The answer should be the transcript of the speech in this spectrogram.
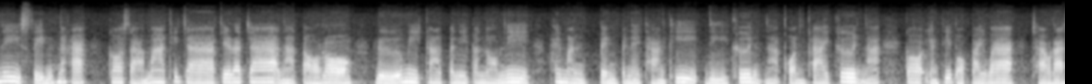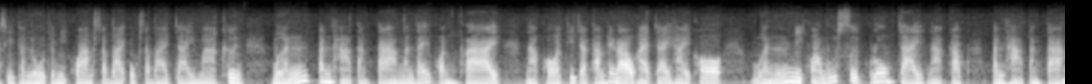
หนี้สินนะคะ ก็สามารถที่จะเจรจานะต่อรอง หรือมีการประนีประนอมหนี้ให้มันเป็นไปในทางที่ดีขึ้นนะผ่อนคลายขึ้นนะก็อย่างที่บอกไปว่า ชาวราศีธนูจะมีความสบายอกสบายใจมากขึ้น เหมือนปัญหาต่างๆ มันได้ผ่อนคลายนะพอที่จะทำให้เราหายใจหายคอ เหมือนมีความรู้สึกโล่งใจนะกับปัญหาต่าง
